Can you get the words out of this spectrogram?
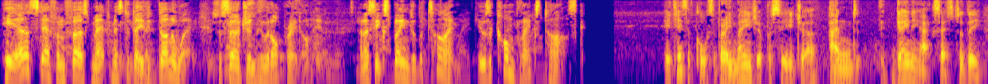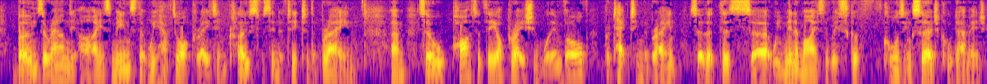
Here, Stefan first met Mr. David Dunaway, the surgeon who would operate on him. And as he explained at the time, it was a complex task. It is, of course, a very major procedure, and gaining access to the bones around the eyes means that we have to operate in close vicinity to the brain. Um, so part of the operation will involve protecting the brain so that uh, we minimise the risk of causing surgical damage,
